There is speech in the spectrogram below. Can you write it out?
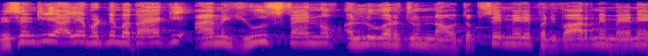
रिसेंटली आलिया भट्ट ने बताया कि I am huge fan of Allu Arjun now जब से मेरे परिवार ने मैंने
